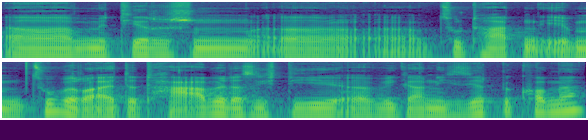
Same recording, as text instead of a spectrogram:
äh, mit tierischen äh, Zutaten eben zubereitet habe, dass ich die äh, veganisiert bekomme.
